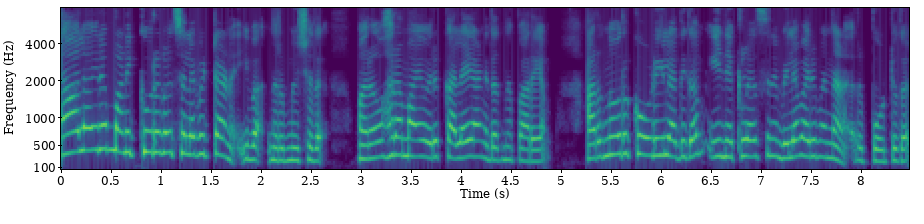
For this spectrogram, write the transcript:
നാലായിരം മണിക്കൂറുകൾ ചെലവിട്ടാണ് ഇവ നിർമ്മിച്ചത്. മനോഹരമായ ഒരു കലയാണിതെന്ന് പറയാം. അറുന്നൂറ് കോടിയിലധികം ഈ നെക്ലസിന് വില വരുമെന്നാണ് റിപ്പോർട്ടുകൾ.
